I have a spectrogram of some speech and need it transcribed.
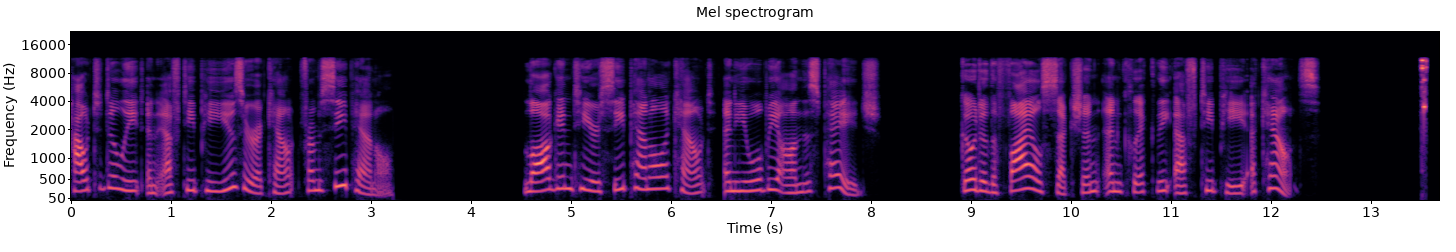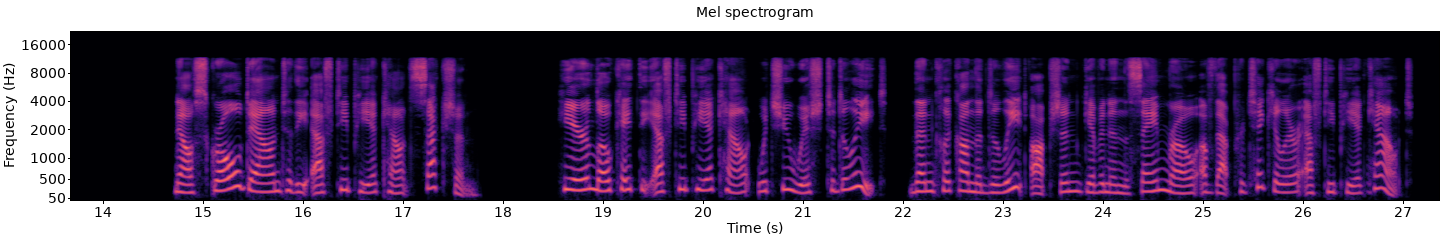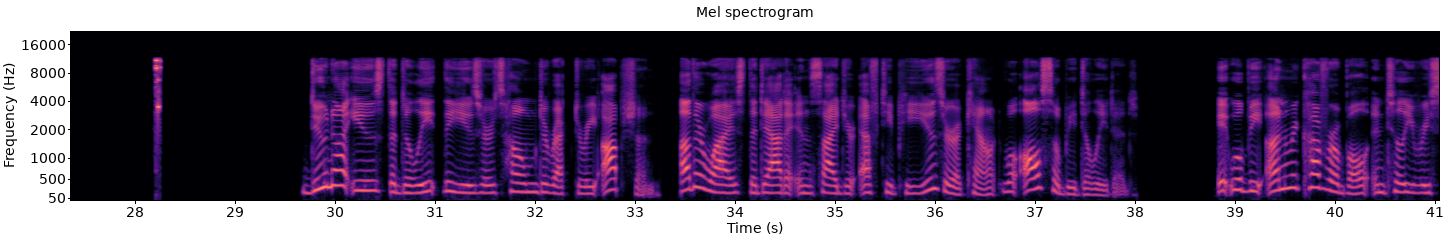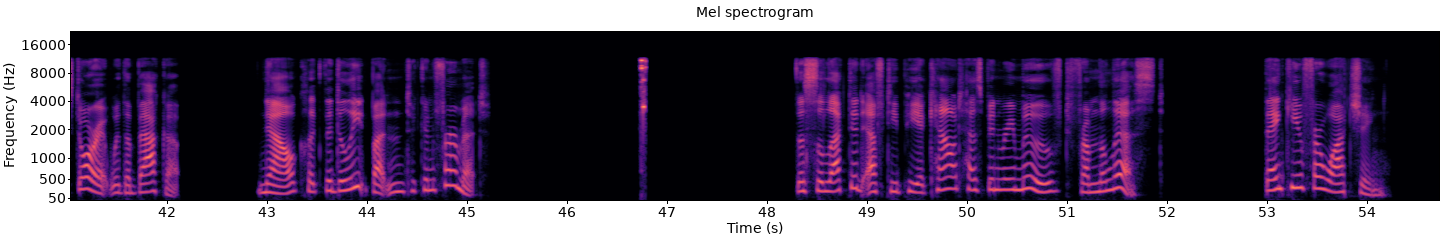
How to delete an FTP user account from cPanel. Log into your cPanel account and you will be on this page. Go to the Files section and click the FTP accounts. Now scroll down to the FTP accounts section. Here, locate the FTP account which you wish to delete. Then click on the Delete option given in the same row of that particular FTP account. Do not use the Delete the user's home directory option. Otherwise, the data inside your FTP user account will also be deleted. It will be unrecoverable until you restore it with a backup. Now click the Delete button to confirm it. The selected FTP account has been removed from the list. Thank you for watching.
